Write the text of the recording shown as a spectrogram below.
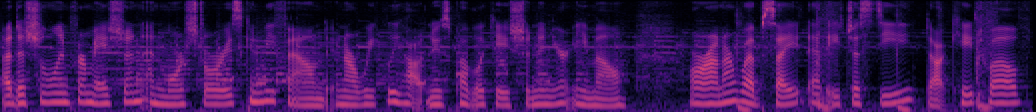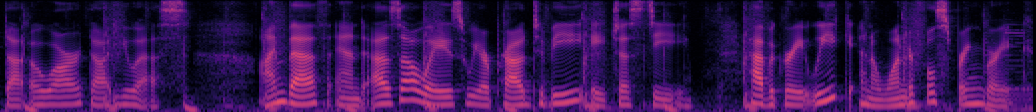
Additional information and more stories can be found in our weekly hot news publication in your email or on our website at hsd.k12.or.us. I'm Beth, and as always, we are proud to be HSD. Have a great week and a wonderful spring break.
